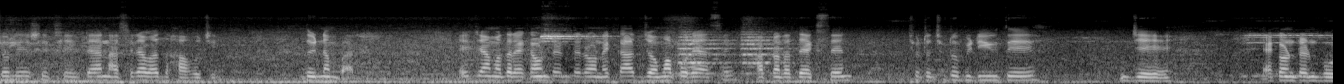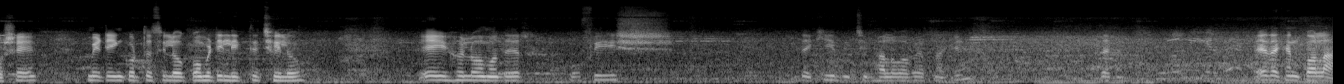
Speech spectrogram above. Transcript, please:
চলে এসেছি এটা নাসিরাবাদ হাউজিং, দুই নাম্বার। এই যে আমাদের অ্যাকাউন্ট্যান্টের অনেক কাজ জমা পড়ে আছে, আপনারা দেখছেন ছোট ছোট ভিডিওতে যে অ্যাকাউন্ট্যান্ট বসে মিটিং করতেছিল কমিটি লিখতেছিল। এই হলো আমাদের অফিস দেখিয়ে দিচ্ছি ভালোভাবে আপনাকে। দেখেন। এ দেখেন কলা।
